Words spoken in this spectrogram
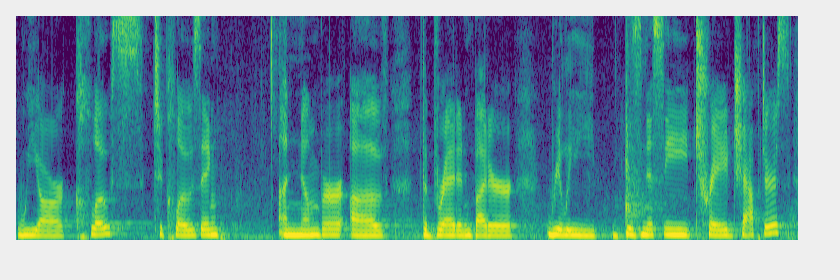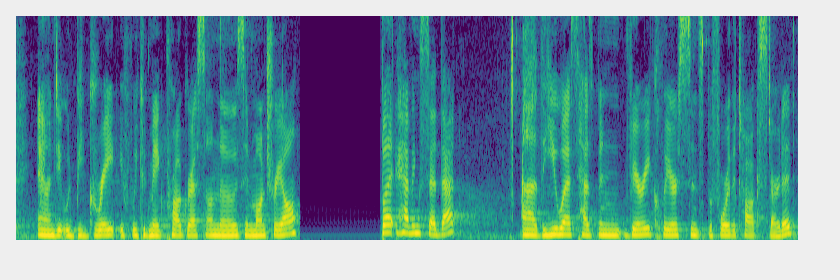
We are close to closing a number of the bread and butter, really businessy trade chapters, and it would be great if we could make progress on those in Montreal. But having said that, uh, the U.S. has been very clear since before the talks started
